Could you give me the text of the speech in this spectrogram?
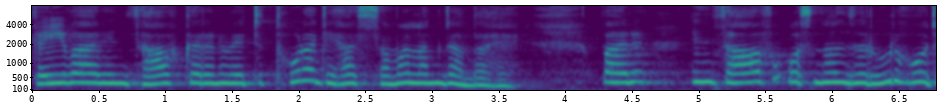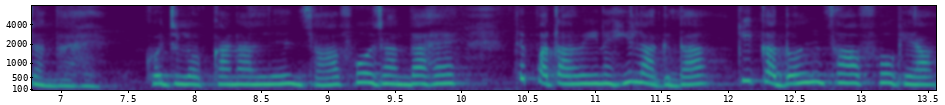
ਕਈ ਵਾਰ ਇਨਸਾਫ ਕਰਨ ਵਿੱਚ ਥੋੜਾ ਜਿਹਾ ਸਮਾਂ ਲੰਘ ਜਾਂਦਾ ਹੈ, ਪਰ ਇਨਸਾਫ ਉਸ ਨਾਲ ਜ਼ਰੂਰ ਹੋ ਜਾਂਦਾ ਹੈ। ਕੁਝ ਲੋਕਾਂ ਨਾਲ ਇਨਸਾਫ ਹੋ ਜਾਂਦਾ ਹੈ ਤੇ ਪਤਾ ਵੀ ਨਹੀਂ ਲੱਗਦਾ ਕਿ ਕਦੋਂ ਇਨਸਾਫ ਹੋ ਗਿਆ।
